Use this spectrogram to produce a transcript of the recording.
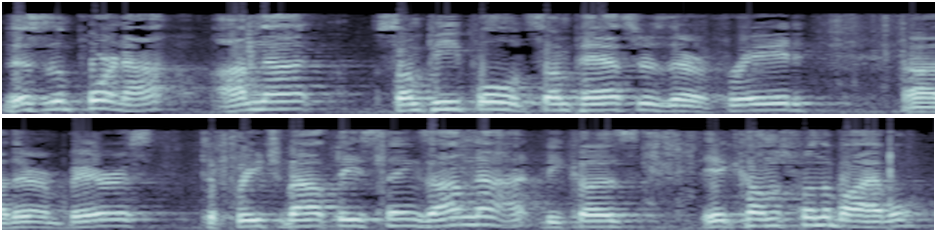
This is important. I, I'm not, some people, some pastors, they're afraid, uh, they're embarrassed to preach about these things. I'm not because it comes from the Bible.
